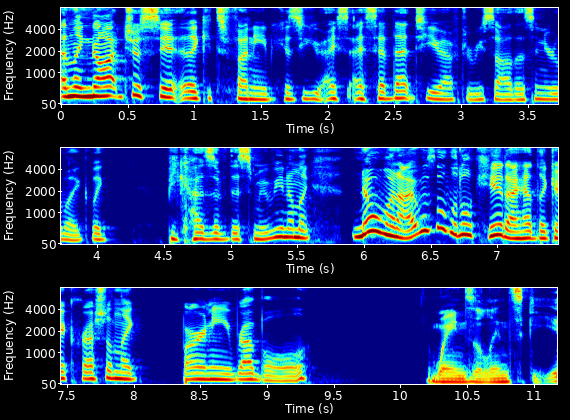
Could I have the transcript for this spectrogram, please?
And like not just like it's funny because you I, I said that to you after we saw this and you're like like because of this movie and I'm like no when I was a little kid I had like a crush on like Barney Rubble. Wayne Szalinski.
